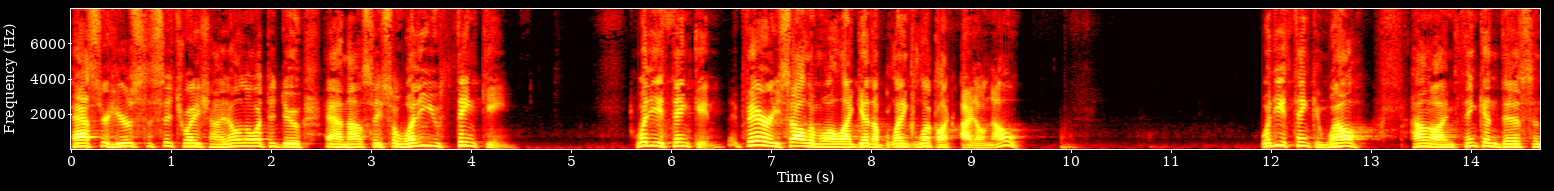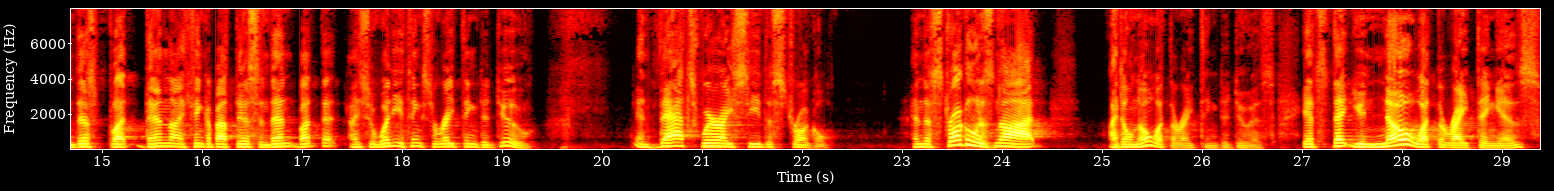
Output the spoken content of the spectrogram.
Pastor, here's the situation. I don't know what to do. And I'll say, so what are you thinking? What are you thinking? Very seldom will I get a blank look like, I don't know. What are you thinking? Well, Know, I'm thinking this and this, but then I think about this and then, but that, I said, what do you think is the right thing to do? And that's where I see the struggle. And the struggle is not, I don't know what the right thing to do is. It's that you know what the right thing is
